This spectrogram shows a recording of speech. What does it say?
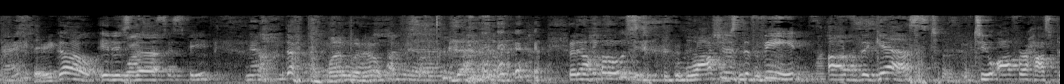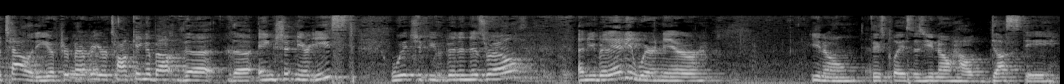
Right? There you go. It is Washes the his feet. No. One would hope. the host washes the feet of the guest to offer hospitality. You have to remember you're talking about the, the ancient Near East, which if you've been in Israel and you've been anywhere near, you know, these places, you know how dusty,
